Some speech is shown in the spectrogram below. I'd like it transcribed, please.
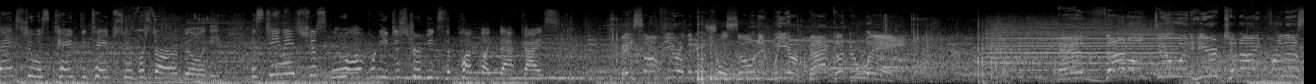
thanks to his tape-to-tape -tape superstar ability. His teammates just love when he distributes the puck like that, guys. Face off here in the neutral zone, and we are back underway. And that'll do it here tonight for this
